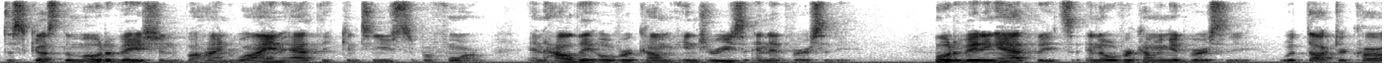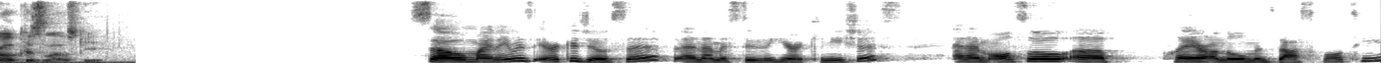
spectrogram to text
discuss the motivation behind why an athlete continues to perform and how they overcome injuries and adversity. Motivating Athletes and Overcoming Adversity with Dr. Karl Kozlowski. So, my name is Erika Joseph, and I'm a student here at Canisius, and I'm also a player on the women's basketball team.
